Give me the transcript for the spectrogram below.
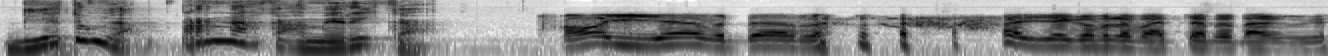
Dia tuh nggak pernah ke Amerika Oh iya benar. Iya gue pernah baca tentang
